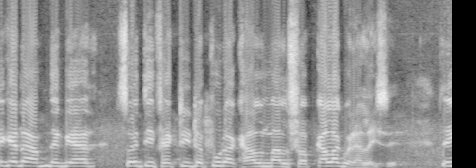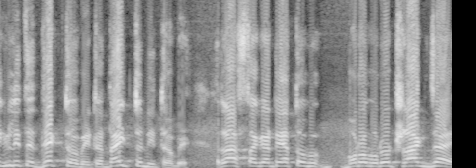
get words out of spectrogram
এখানে আপনাকে চৈতি ফ্যাক্টরিটা পুরা খাল, মাল সব কালা করে হেলাইছে তো এগুলিতে দেখতে হবে, এটা দায়িত্ব নিতে হবে। রাস্তাঘাটে এত বড় বড় ট্রাক যায়,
